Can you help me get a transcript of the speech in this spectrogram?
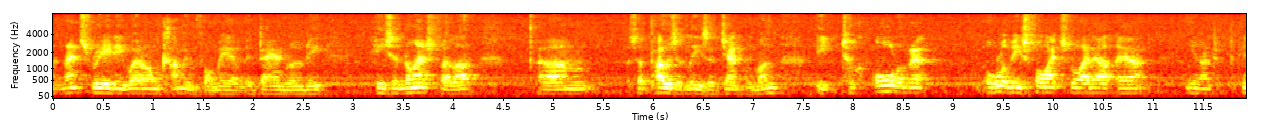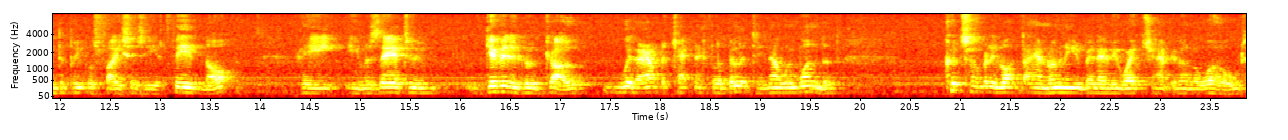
And that's really where I'm coming from here with Dan Rooney. He's a nice fella. Um, supposedly he's a gentleman. He took all of it, all of his fights right out there, you know, into people's faces. He feared not. He, he was there to give it a good go without the technical ability. Now we wondered, could somebody like Dan Rooney have been heavyweight champion of the world,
